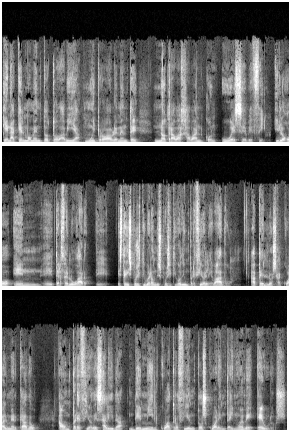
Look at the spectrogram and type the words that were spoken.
que en aquel momento todavía, muy probablemente, no trabajaban con USB-C. Y luego, en eh, tercer lugar, eh, este dispositivo era un dispositivo de un precio elevado. Apple lo sacó al mercado a un precio de salida de 1.449 euros.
